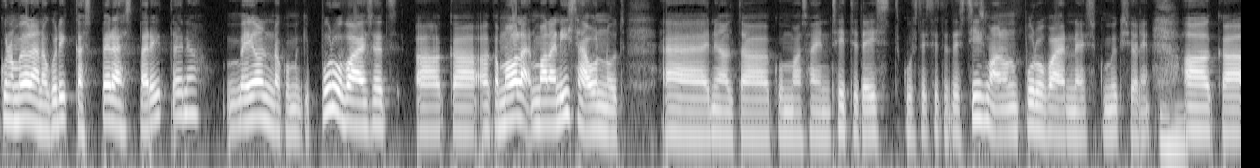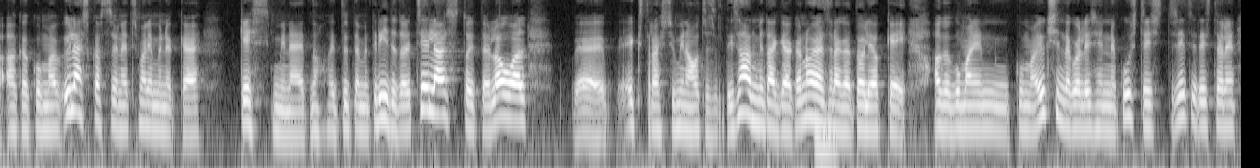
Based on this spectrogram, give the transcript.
kuna ma ei ole nagu rikkast perest pärit, onju, me ei olnud nagu mingid puruvaesed, aga, aga ma olen, ma olen ise olnud äh, nii-öelda, kui ma sain seitseteist, kuusteist, seitseteist, siis ma olen olnud puruvaene, siis kui ma üksi olin mm. -hmm. aga, aga kui ma üles kasvasin, et siis me olime niisugune keskmine, et noh, et ütleme, et riided olid seljas, toit oli laual eh, ekstra asju mina otseselt ei saanud midagi, aga noh, ühesõnaga, et oli okei okay.. aga kui ma olin, kui ma üksinda kolisin, kuusteist, seitseteist olin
